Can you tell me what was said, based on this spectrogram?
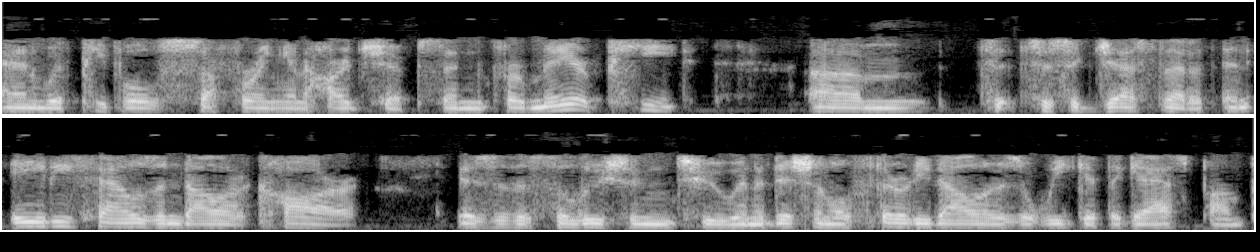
and with people's suffering and hardships. And for Mayor Pete, um, to, to suggest that an $80,000 car is the solution to an additional $30 a week at the gas pump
